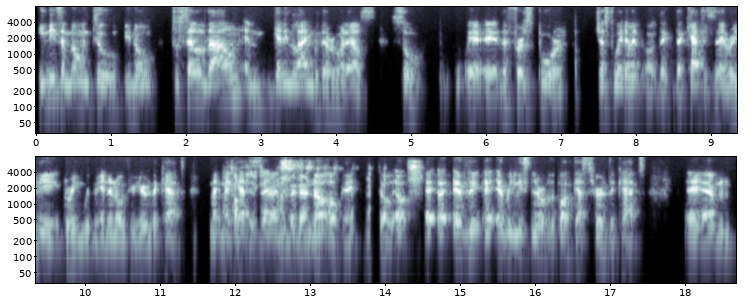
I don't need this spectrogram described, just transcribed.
he needs a moment to you know to settle down and get in line with everyone else. So uh, uh, the first pour just wait a minute. Oh, the, the cat is uh, really agreeing with me. I don't know if you hear the cat. My, my cat is uh, in the background. No, okay. So oh, every every listener of the podcast heard the cat. Um,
